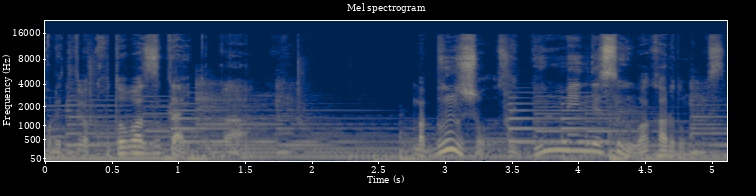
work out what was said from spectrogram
これ例えば言葉遣いとか、まあ、文章ですね、文面ですぐわかると思います。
